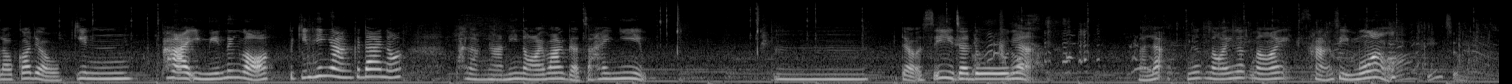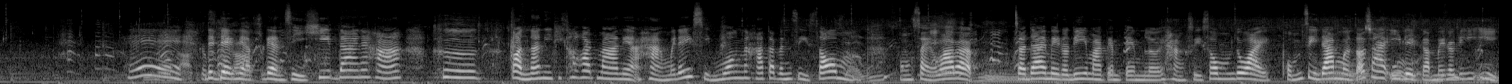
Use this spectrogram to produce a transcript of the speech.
แล้วก็เดี๋ยวกินพายอีกนิดนึงเหรอ ไปกินที่งานก็ได้เนาะพลังงานนี่น้อยมาก เดี๋ยวจะให้งีบอืมเดี๋ยวสิจะดูเนี่ย มาละเงือกน้อยเงือกน้อย หางสีม่วง เฮ้เด็กๆเนี่ยเปลี่ยนสีคีบได้นะคะ คือก่อนหน้านี้ที่คลอดมาเนี่ยหางไม่ได้สีม่วงนะคะ แต่เป็นสีส้ม สงสัยว่าแบบจะได้เมโลดี้มาเต็มๆเลยหางสีส้มด้วย ผมสีดำเหมือนเจ้าชายอีเด็กกับเมโลดี้อีก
